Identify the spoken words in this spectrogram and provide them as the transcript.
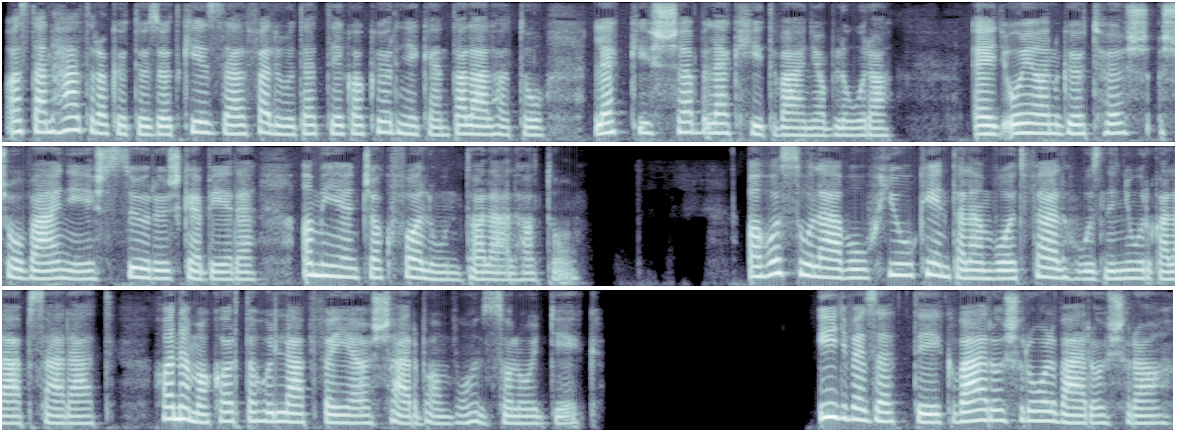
Aztán hátrakötözött kézzel felültették a környéken található legkisebb, leghitványabb lóra, egy olyan göthös, sovány és szőrös kebére, amilyen csak falun található. A hosszú lábú Hugh kénytelen volt felhúzni nyurga lábszárát, ha nem akarta, hogy lábfeje a sárban vonszolódjék. Így vezették városról városra,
